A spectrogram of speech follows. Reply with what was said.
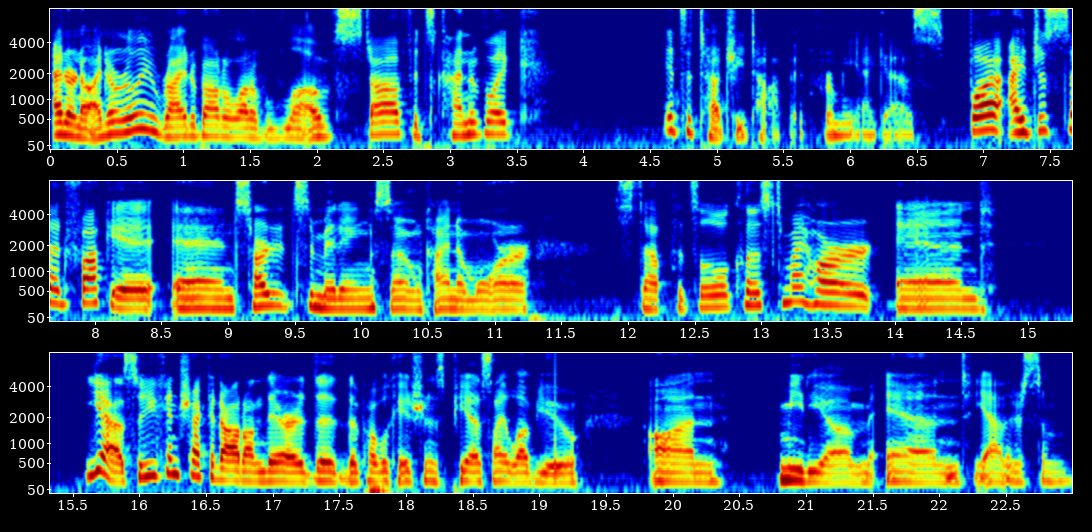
I don't know, I don't really write about a lot of love stuff. It's kind of like, it's a touchy topic for me, I guess. But I just said fuck it and started submitting some kind of more stuff that's a little close to my heart and yeah, so you can check it out on there. The the publication is PS I Love You on Medium and yeah, there's some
